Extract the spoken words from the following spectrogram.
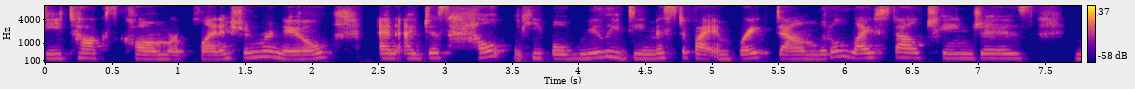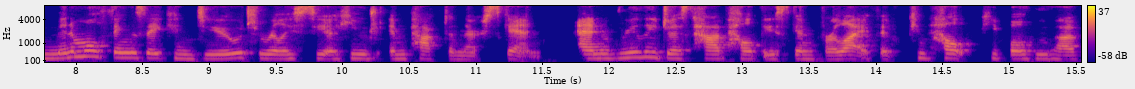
detox, calm, replenish, and renew. And I just help people really demystify and break down little lifestyle changes, minimal things they can do to really see a huge impact on their skin and really just have healthy skin for life. It can help people who have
